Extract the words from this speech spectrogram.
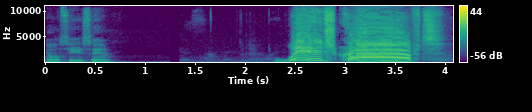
and we'll see you soon. Witchcraft!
